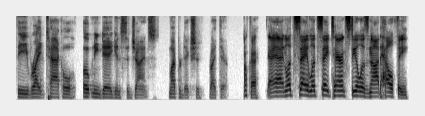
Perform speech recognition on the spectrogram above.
the right tackle, opening day against the Giants. My prediction right there. Okay. And let's say let's say Terrence Steele is not healthy.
